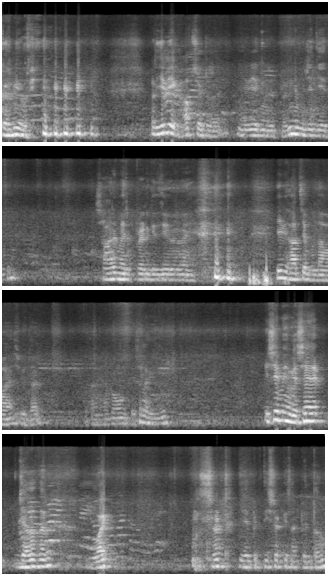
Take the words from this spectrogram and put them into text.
गर्मी हो रही है। और ये भी एक हाफ़ स्वेटर है। ये भी एक मेरे फ्रेंड ने मुझे दिए थे। सारे मेरे फ्रेंड के दिए हुए हैं। ये भी हाथ से बुना हुआ है स्वेटर। पता नहीं, आप लोगों को कैसे लगेंगे? इसे में वैसे ज़्यादातर वाइट शर्ट या पित्ती शर्ट के साथ पहनता हूँ।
